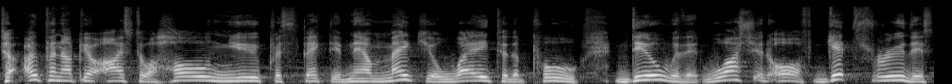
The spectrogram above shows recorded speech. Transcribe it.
to open up your eyes to a whole new perspective. Now make your way to the pool, deal with it, wash it off, get through this,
